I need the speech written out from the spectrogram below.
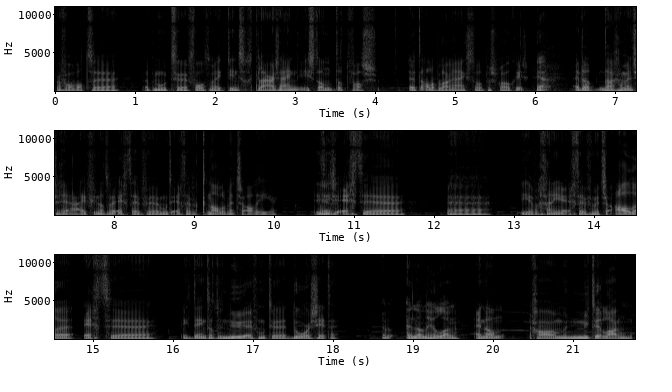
Bijvoorbeeld, het moet volgende week dinsdag klaar zijn. Is dan, dat was het allerbelangrijkste wat besproken is. Ja. En dat, dan gaan mensen zeggen, ja, ik vind dat we echt even, moeten echt even knallen met z'n allen hier. Dit Ja. is echt... hier, we gaan hier echt even met z'n allen echt... eh, ik denk dat we nu even moeten doorzetten. En dan heel lang. En dan gewoon minutenlang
